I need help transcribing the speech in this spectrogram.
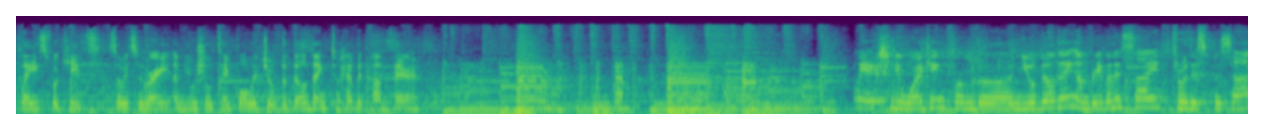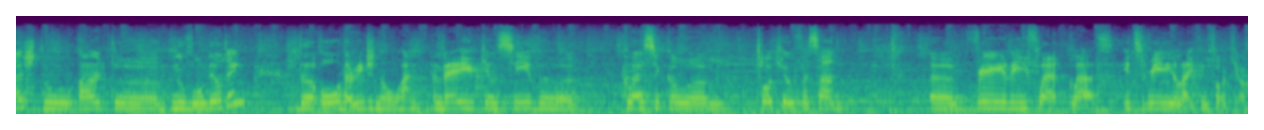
place for kids. So it's a very unusual typology of the building to have it up there. We're actually working from the new building on Rivoli side through this passage to Art uh, Nouveau building, the old original one. And there you can see the classical um, Tokyo facade, uh, really flat glass. It's really like in Tokyo.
